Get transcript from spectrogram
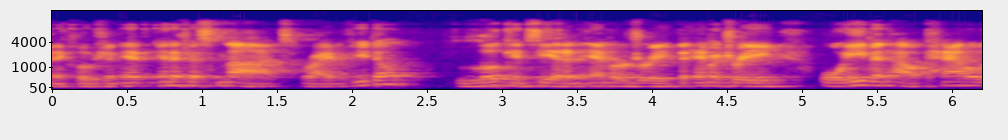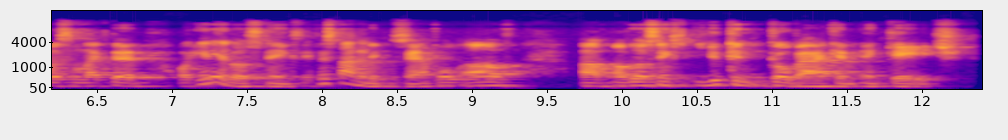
and inclusion? It, and if it's not, right, if you don't look and see at an imagery, the imagery, or even how a panel is selected, or any of those things, if it's not an example of, uh, of those things, you can go back and engage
